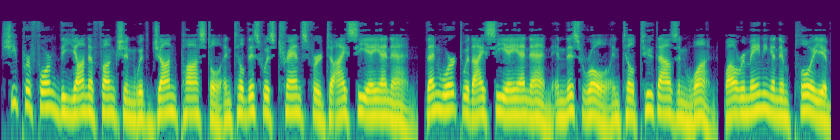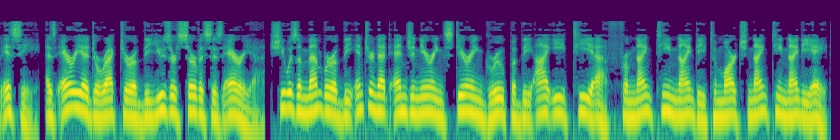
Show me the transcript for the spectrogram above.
She performed the IANA function with Jon Postel until this was transferred to ICANN, then worked with ICANN in this role until 2001, while remaining an employee of ISI. As Area Director of the User Services Area, she was a member of the Internet Engineering Steering Group of the IETF from 1990 to March 1998.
